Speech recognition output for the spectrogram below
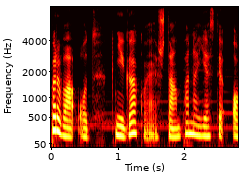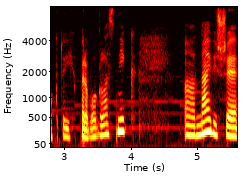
Prva od knjiga koja je štampana jeste Oktoih prvoglasnik, najviše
